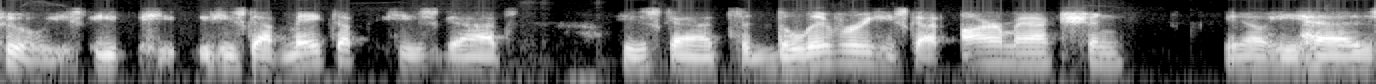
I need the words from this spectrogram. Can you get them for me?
two. He's he, he he's got makeup, he's got he's got delivery, he's got arm action. You know, he has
